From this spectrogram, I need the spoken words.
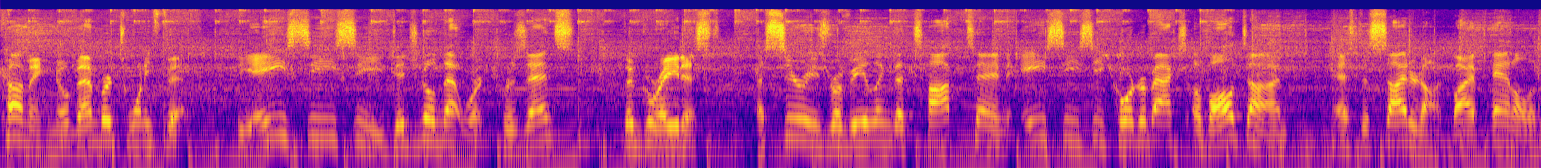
Coming November 25th, the ACC Digital Network presents The Greatest, a series revealing the top 10 ACC quarterbacks of all time as decided on by a panel of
